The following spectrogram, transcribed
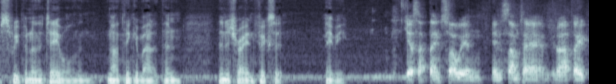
sweep it under the table and not think about it than than to try and fix it. Maybe. Yes, I think so. And and sometimes, you know, I think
